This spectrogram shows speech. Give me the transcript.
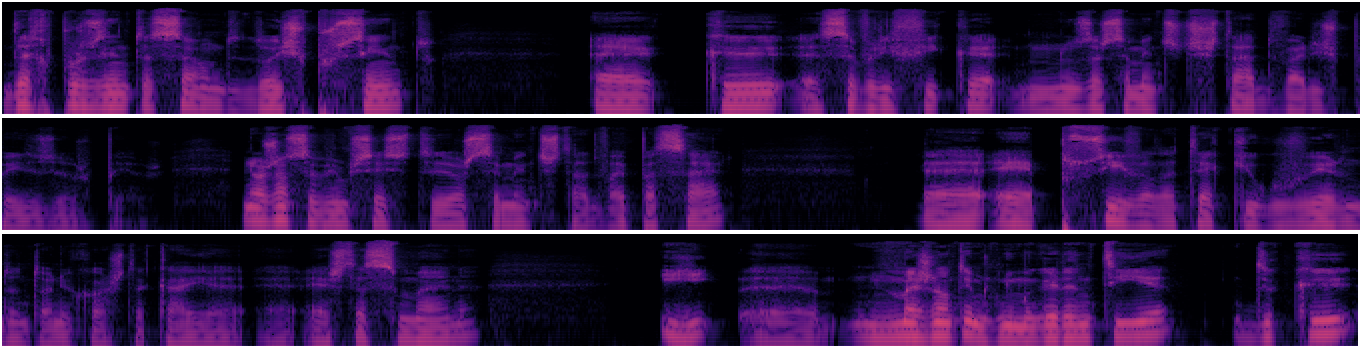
da representação de 2% uh, eh, que se verifica nos orçamentos de Estado de vários países europeus. Nós não sabemos se este Orçamento de Estado vai passar. Uh, é possível até que o governo de António Costa caia esta semana, e, mas não temos nenhuma garantia de que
